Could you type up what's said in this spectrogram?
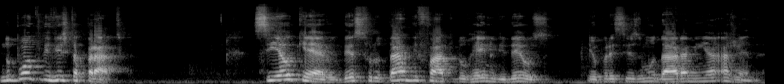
Do ponto de vista prático, se eu quero desfrutar de fato do reino de Deus, eu preciso mudar a minha agenda.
